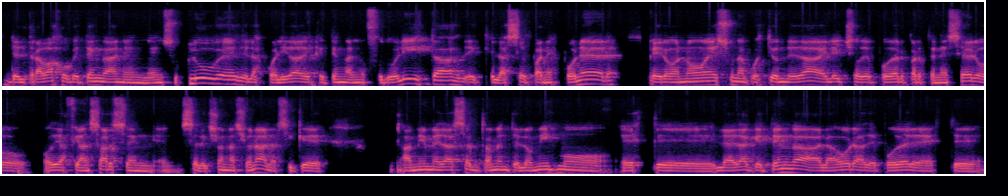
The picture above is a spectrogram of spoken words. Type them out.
del trabajo que tengan en, sus clubes, de las cualidades que tengan los futbolistas, de que las sepan exponer, pero no es una cuestión de edad el hecho de poder pertenecer o, de afianzarse en, selección nacional. Así que a mí me da exactamente lo mismo este, la edad que tenga a la hora de poder este,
